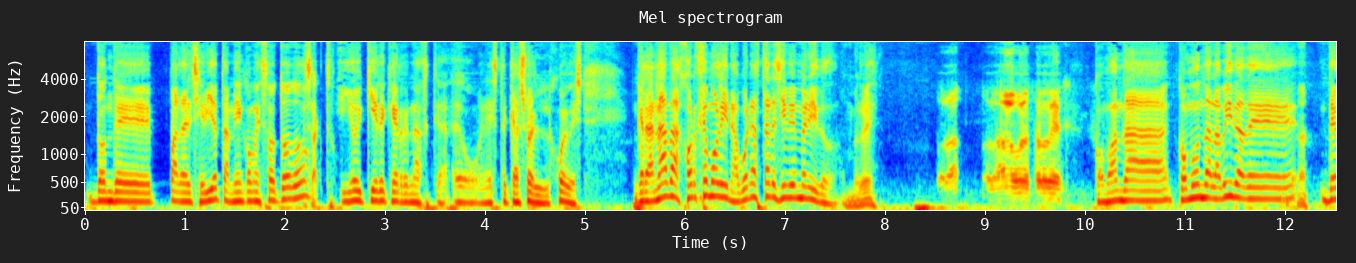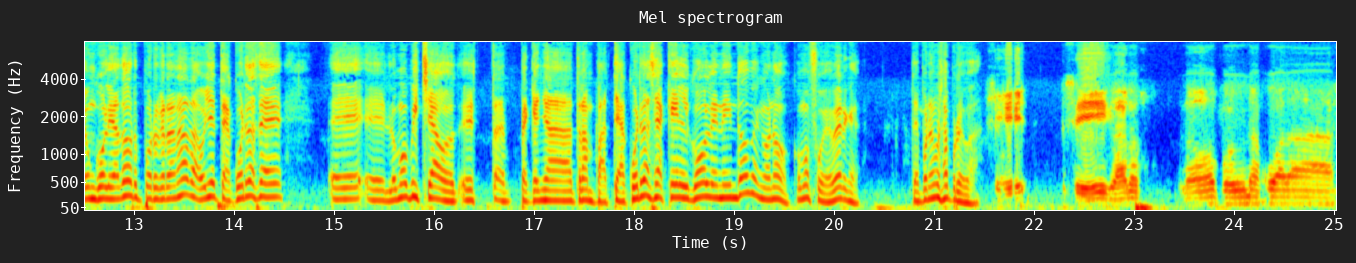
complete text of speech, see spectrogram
Donde para el Sevilla también comenzó todo. Exacto. Y hoy quiere que renazca, eh, o en este caso el jueves. Granada, Jorge Molina, buenas tardes y bienvenido. Hombre, Hola, hola, buenas tardes. ¿Cómo anda, cómo anda la vida de, de un goleador por Granada? Oye, ¿te acuerdas de... eh, eh, lo hemos bichado, esta pequeña trampa. ¿Te acuerdas de aquel gol en Eindhoven o no? ¿Cómo fue? Verga. Te ponemos a prueba. Sí, sí, claro. No, fue una jugada,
